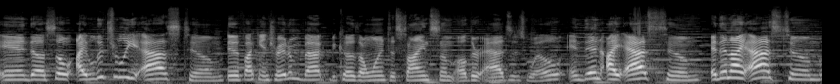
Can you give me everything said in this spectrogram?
and uh, so I literally asked him if I can trade him back because I wanted to sign some other adds as well, and then I asked him, and then I asked him,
